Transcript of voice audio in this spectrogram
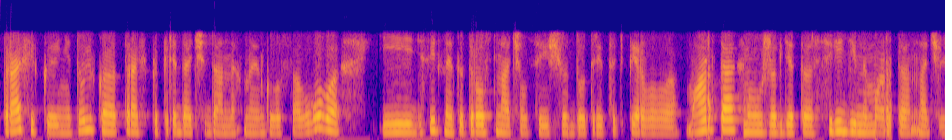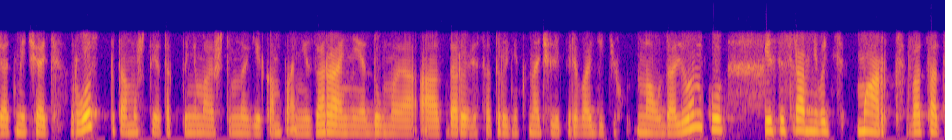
трафика, и не только трафика передачи данных, но и голосового. И действительно этот рост начался еще до 31 марта. Мы уже где-то с середины марта начали отмечать рост, потому что я так понимаю, что многие компании заранее, думая о здоровье сотрудников, начали переводить их на удаленку. Если сравнивать март 2020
